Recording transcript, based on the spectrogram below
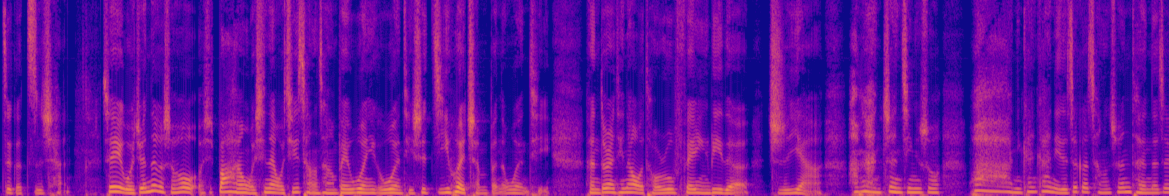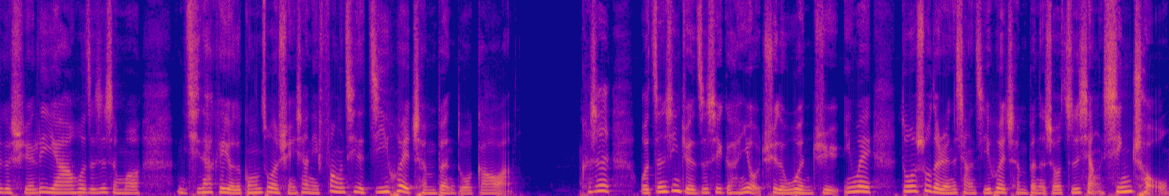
这个资产。所以，我觉得那个时候，包含我现在，我其实常常被问一个问题，是机会成本的问题。很多人听到我投入非盈利的职涯，他们很震惊，说：“哇，你看看你的这个常春藤的这个学历啊，或者是什么，你其他可以有的工作选项，你放弃的机会成本多高啊？”可是我真心觉得这是一个很有趣的问句，因为多数的人想机会成本的时候，只想薪酬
